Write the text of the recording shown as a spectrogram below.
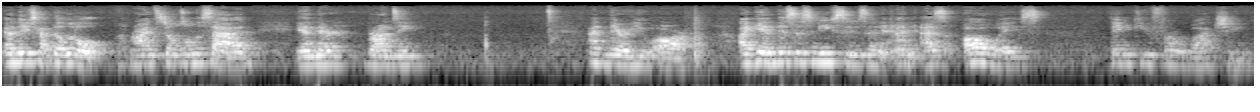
And these have the little rhinestones on the side and they're bronzy. And there you are. Again, this is me, Susan, and as always, thank you for watching.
